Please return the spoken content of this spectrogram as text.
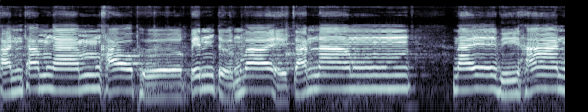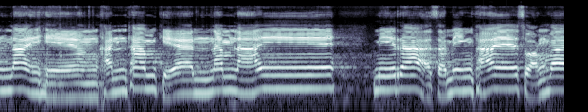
ขันทำงามข้าวเผือกเป็นตึงไว้จันลัง ในวิหารในแห่งคันทำเขียนนำไหลมีราสมิงพายสวงไว้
